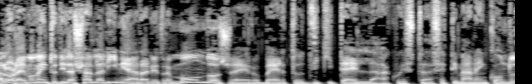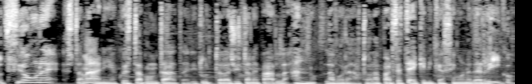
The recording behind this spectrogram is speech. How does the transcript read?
Allora, è il momento di lasciare la linea a Radio Tremondo, c'è Roberto Zichitella questa settimana in conduzione. Stamani a questa puntata di Tutta la città ne parla hanno lavorato alla parte tecnica Simone D'Arrigo,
